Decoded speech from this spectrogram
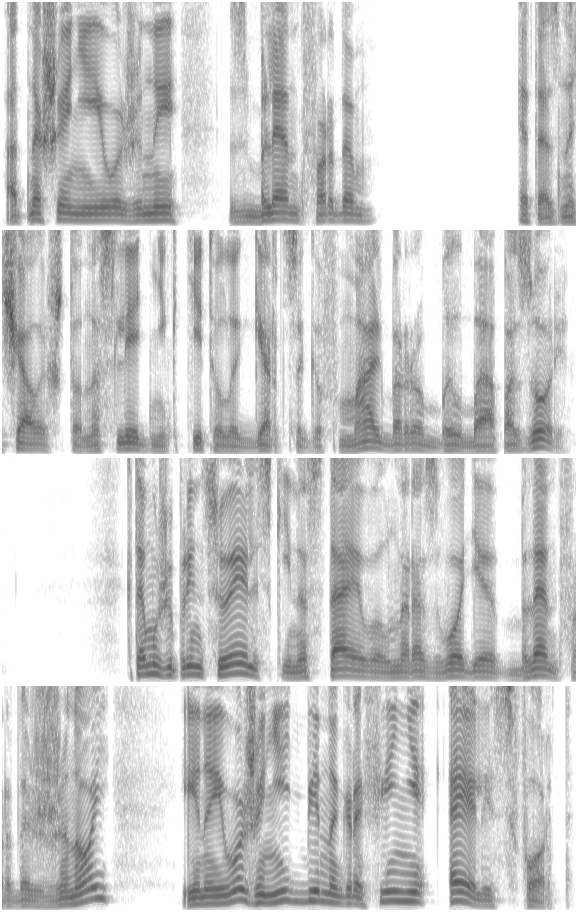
отношения его жены с Блендфордом. Это означало, что наследник титула герцогов Мальборо был бы опозорен. К тому же принц Уэльский настаивал на разводе Блендфорда с женой и на его женитьбе на графине Элисфорд,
